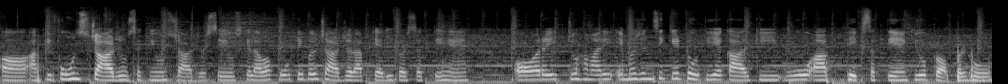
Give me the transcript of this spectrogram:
आपके फ़ोन्स चार्ज हो सकें उस चार्जर से। उसके अलावा पोर्टेबल चार्जर आप कैरी कर सकते हैं। और एक जो हमारी इमरजेंसी किट होती है कार की वो आप देख सकते हैं कि वो प्रॉपर हो।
